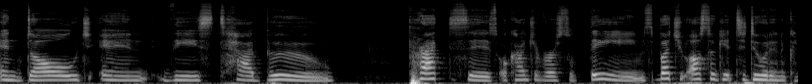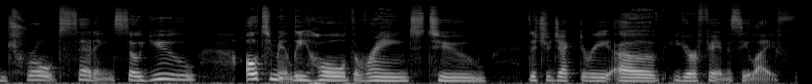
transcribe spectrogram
indulge in these taboo practices or controversial themes, but you also get to do it in a controlled setting. So you ultimately hold the reins to the trajectory of your fantasy life.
